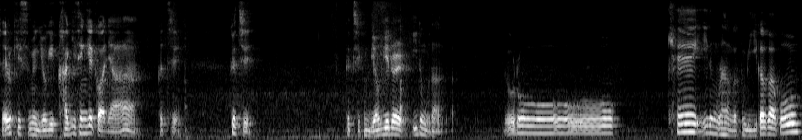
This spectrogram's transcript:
자 이렇게 있으면 여기 각이 생길 거 아니야 그치 그치 그치 그럼 여기를 2등분 하는 거야 요렇게 이등분 하는 거야. 그럼 이가 가고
